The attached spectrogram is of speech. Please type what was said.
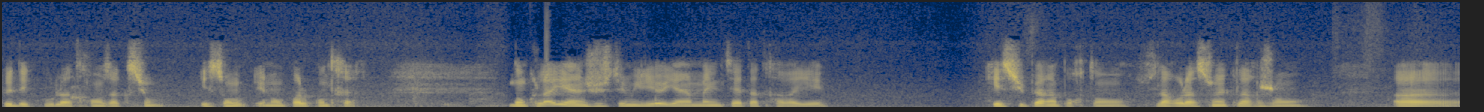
que découle la transaction et, son, et non pas le contraire. Donc là, il y a un juste milieu, il y a un mindset à travailler qui est super important. La relation avec l'argent, euh,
